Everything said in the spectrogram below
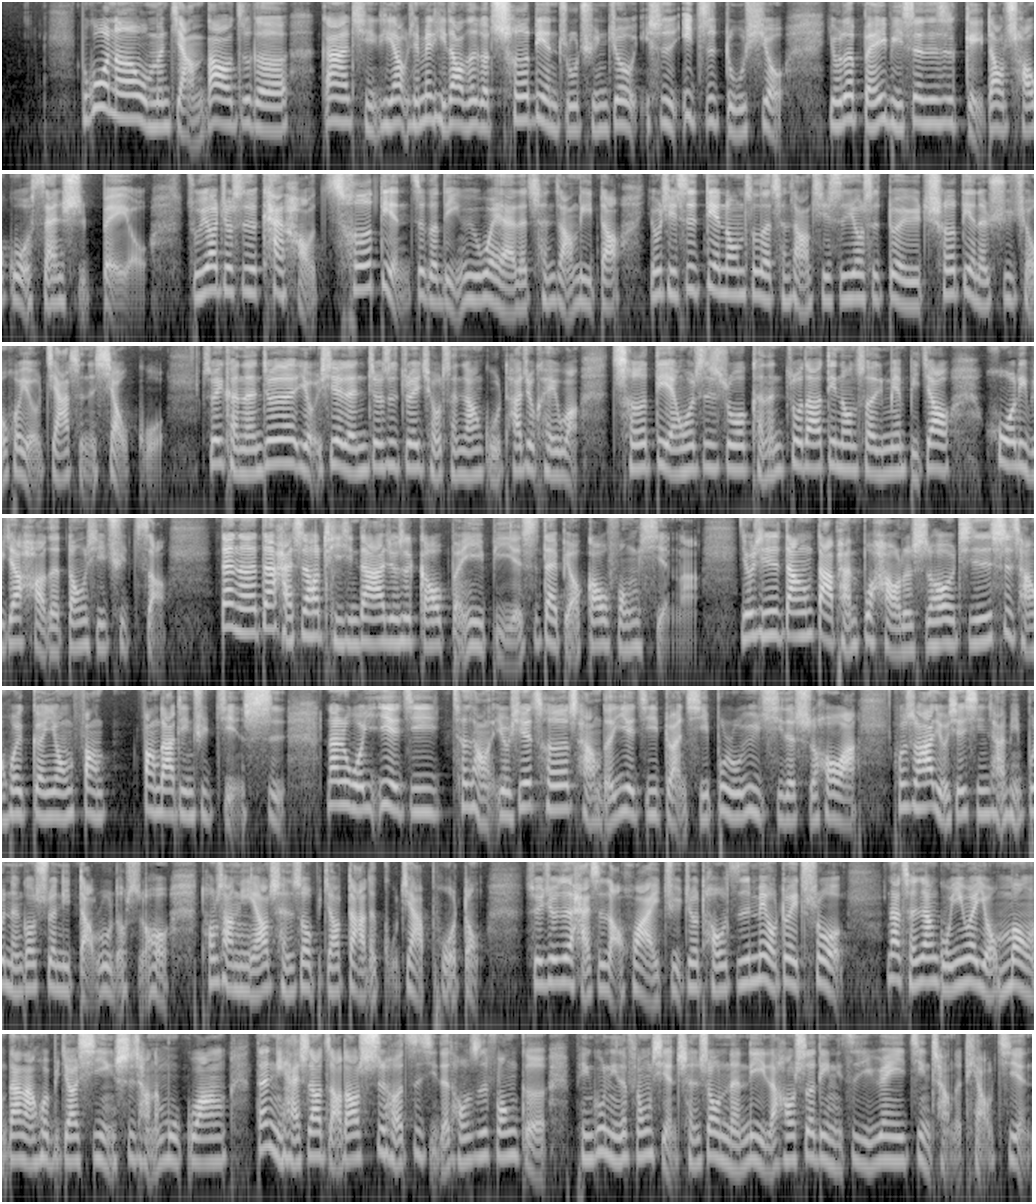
不过呢，我们讲到这个，刚才提提到前面提到这个车电族群，就是一枝独秀，有的本一比甚至是给到超过三十倍哦。主要就是看好车电这个领域未来的成长力道，尤其是电动车的成长，其实又是对于车电的需求会有加成的效果。所以可能就是有些人就是追求成长股，他就可以往车电，或是说可能做到电动车里面比较获利比较好的东西去找。但呢，但还是要提醒大家，就是高本一比也是代表高风险啦。尤其是当大盘不好的时候，其实市场会更用放放大镜去检视。那如果业绩车厂有些车厂的业绩短期不如预期的时候啊，或者说它有些新产品不能够顺利导入的时候，通常你也要承受比较大的股价波动。所以就是还是老话一句，就投资没有对错。那成长股因为有梦，当然会比较吸引市场的目光，但你还是要找到适合自己的投资风格，评估你的风险承受能力，然后设定你自己愿意进场的条件。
